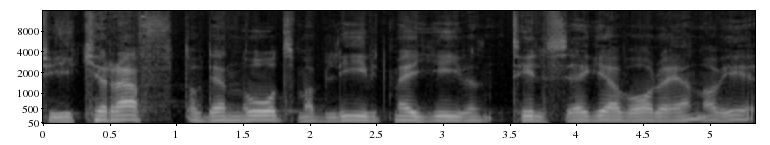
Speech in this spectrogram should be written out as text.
Ty i kraft av den nåd som har blivit mig given tillsäger jag var och en av er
